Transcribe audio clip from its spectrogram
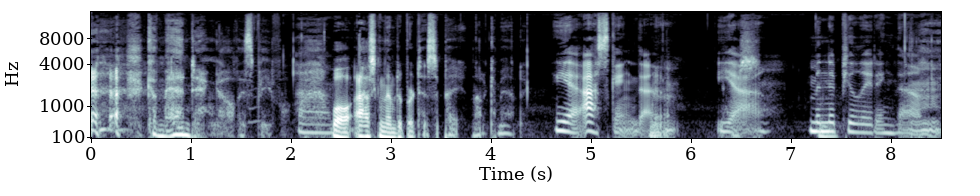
Commanding all these people. um, Well, asking them to participate, not commanding. yeah, asking them, yeah, manipulating them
